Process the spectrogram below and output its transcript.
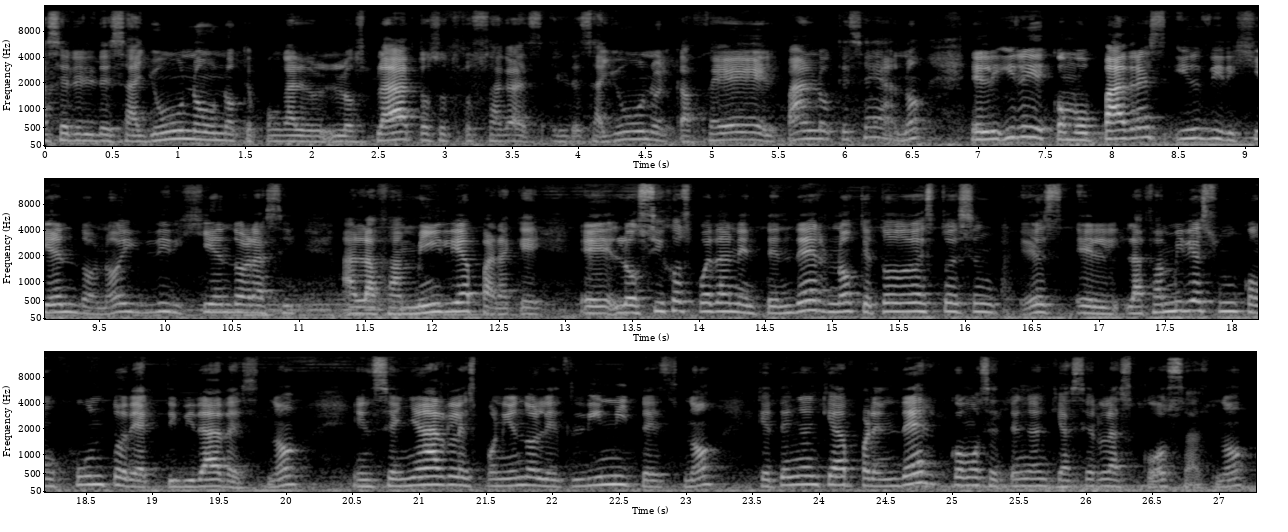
hacer el desayuno, uno que ponga los platos, otros haga el desayuno, el café, el pan, lo que sea, ¿no? El ir como padres, ir dirigiendo, ¿no? Ir dirigiendo ahora sí a la familia para que eh, los hijos puedan entender, ¿no? Que todo esto es, es el, la familia es un conjunto de actividades, ¿no? Enseñarles, poniéndoles límites, ¿no? Que tengan que aprender cómo se tengan que hacer las cosas, ¿no?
